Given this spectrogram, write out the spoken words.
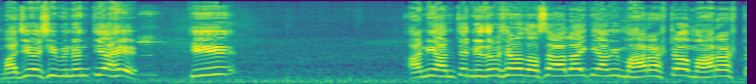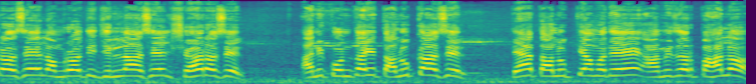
माझी अशी विनंती आहे की आणि आमच्या निदर्शनात असं आलं आहे की आम्ही महाराष्ट्र महाराष्ट्र असेल अमरावती जिल्हा असेल शहर असेल आणि कोणताही तालुका असेल त्या तालुक्यामध्ये आम्ही जर पाहिलं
